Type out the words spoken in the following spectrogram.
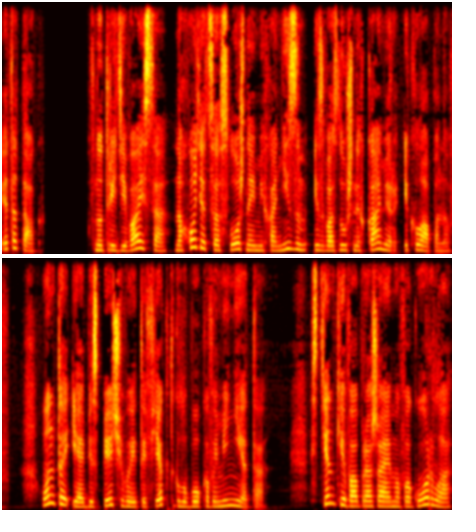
это так. Внутри девайса находится сложный механизм из воздушных камер и клапанов. Он-то и обеспечивает эффект глубокого минета. Стенки воображаемого горла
